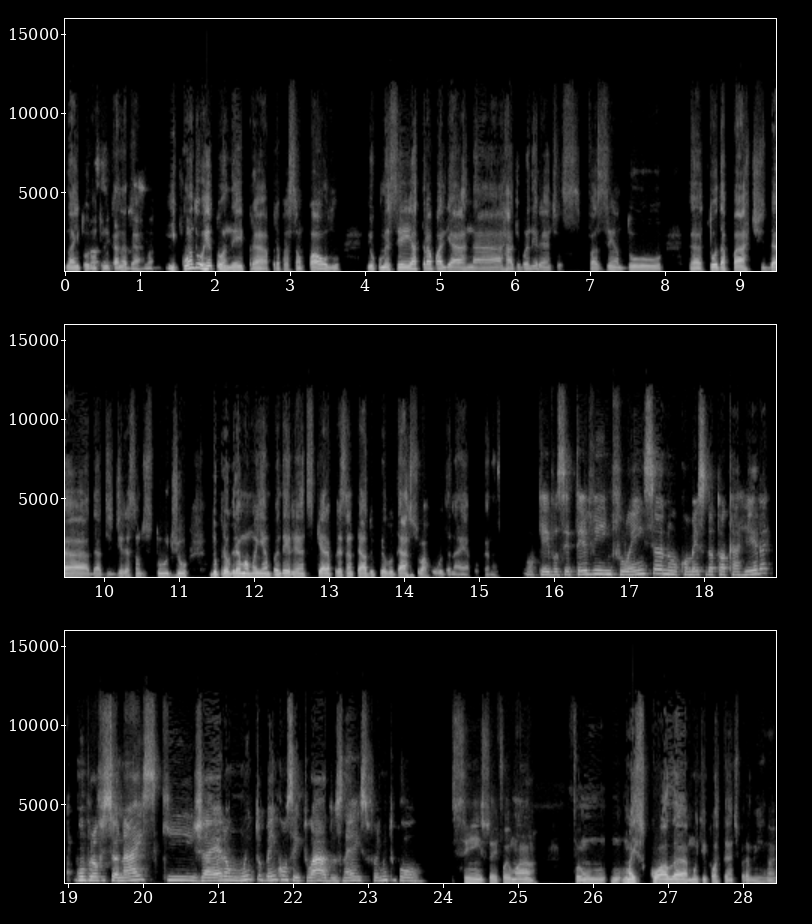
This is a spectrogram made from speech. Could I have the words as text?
lá em Toronto, no Canadá. Né? E quando eu retornei para São Paulo, eu comecei a trabalhar na Rádio Bandeirantes, fazendo uh, toda a parte da, da direção de estúdio do programa Manhã Bandeirantes, que era apresentado pelo Darcio Arruda na época. Né? Ok, você teve influência no começo da tua carreira com profissionais que já eram muito bem conceituados, né? Isso foi muito bom. Sim, isso aí foi uma, foi um, uma escola muito importante para mim. Né?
